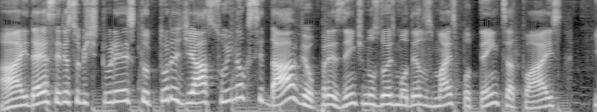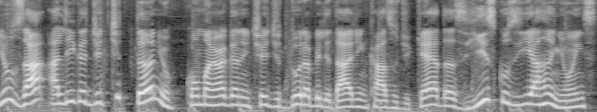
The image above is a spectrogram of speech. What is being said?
A ideia seria substituir a estrutura de aço inoxidável presente nos dois modelos mais potentes atuais e usar a liga de titânio com maior garantia de durabilidade em caso de quedas, riscos e arranhões,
